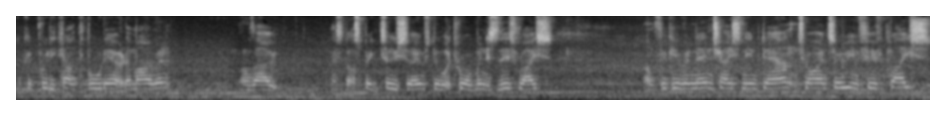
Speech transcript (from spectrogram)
Looking pretty comfortable there at the moment. Although, let's not speak too soon, still got 12 minutes of this race. Unforgiven then chasing him down, trying to in fifth place.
